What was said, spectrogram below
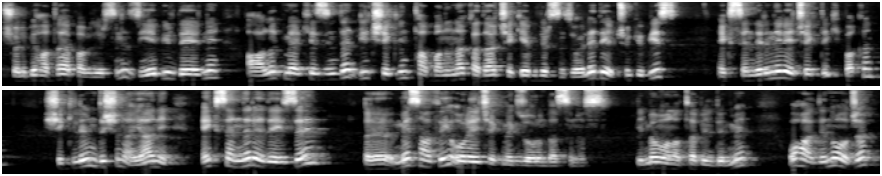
şöyle bir hata yapabilirsiniz. y1 değerini ağırlık merkezinden ilk şeklin tabanına kadar çekebilirsiniz. Öyle değil. Çünkü biz eksenleri nereye çektik? Bakın şekillerin dışına yani eksen neredeyse e, mesafeyi oraya çekmek zorundasınız. Bilmem anlatabildim mi? O halde ne olacak?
